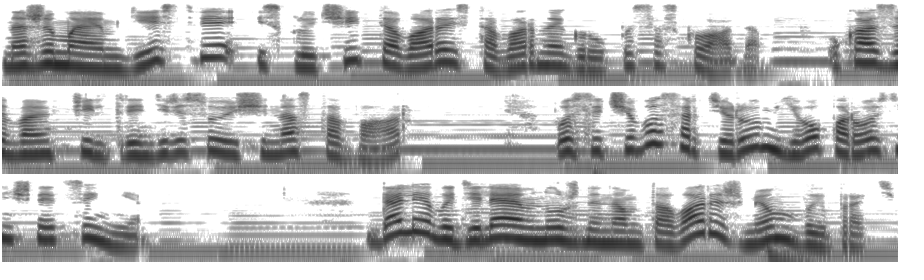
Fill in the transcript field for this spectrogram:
нажимаем действие «Исключить товары из товарной группы со склада». Указываем в фильтре интересующий нас товар, после чего сортируем его по розничной цене. Далее выделяем нужный нам товар и жмем «Выбрать».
